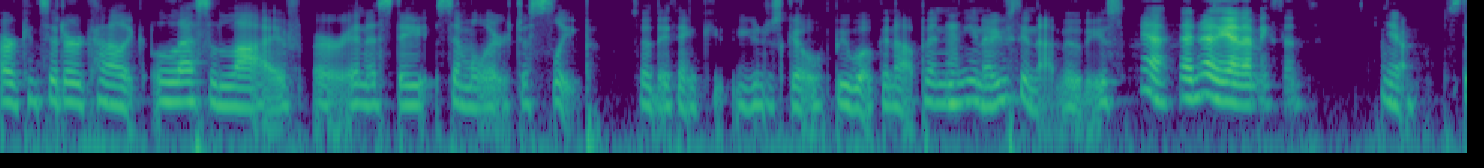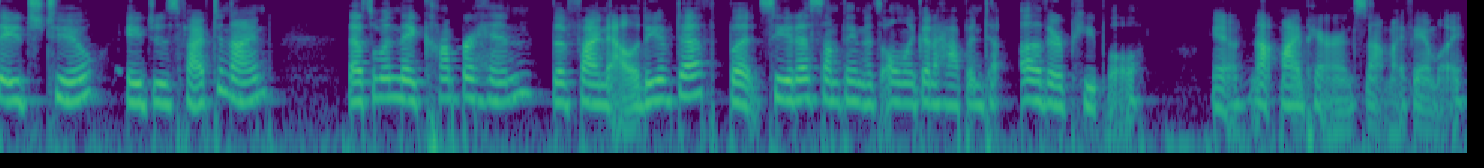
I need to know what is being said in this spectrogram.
are considered kind of like less alive or in a state similar to sleep. So they think you can just go be woken up. And, mm-hmm. you know, you've seen that in movies. Yeah, no, yeah, that makes sense. Yeah. Stage two, ages five to nine. That's when they comprehend the finality of death, but see it as something that's only going to happen to other people. You know, not my parents, not my family.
